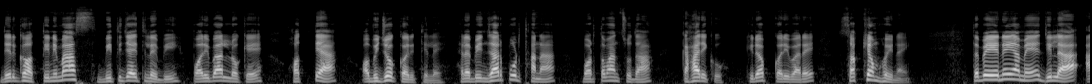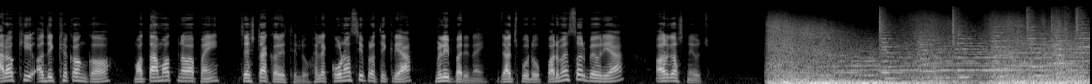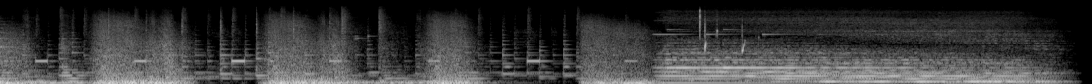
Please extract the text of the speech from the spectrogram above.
ଦୀର୍ଘ ତିନି ମାସ ବିତିଯାଇଥିଲେ ବି ପରିବାର ଲୋକେ ହତ୍ୟା ଅଭିଯୋଗ କରିଥିଲେ ହେଲେ ବିଞ୍ଜାରପୁର ଥାନା ବର୍ତ୍ତମାନ ସୁଦ୍ଧା କାହାରିକୁ গিরফ করবার সক্ষম হয়ে না তবে এনে আমি জেলা আরক্ষী অধীক্ষক মতামত নেওয়া চেষ্টা করে কোণী প্রতিক্রিয়া মিপারি না যাজপুর পরমেশ্বর বেহুরিয়া অর্গস নিউজ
